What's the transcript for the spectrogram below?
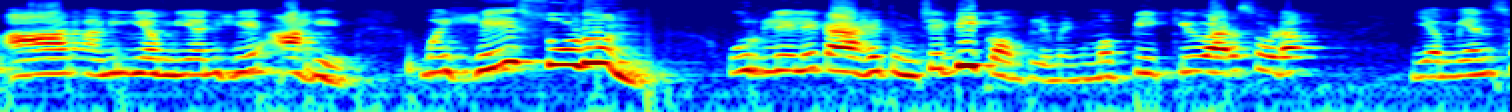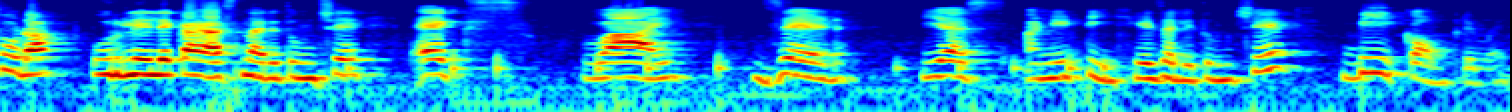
आर आणि यम एन हे आहेत. मग हे सोडून उरलेले काय आहे तुमचे? बी कॉम्प्लिमेंट मग पी क्यू आर सोडा. यम एन सोडा. उरलेले काय असणारे तुमचे? एक्स वाय झेड यस आणि टी हे झाले तुमचे B complement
